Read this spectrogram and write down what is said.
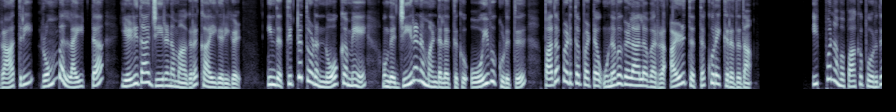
ராத்திரி ரொம்ப லைட்டா எளிதா ஜீரணமாகிற காய்கறிகள். இந்த திட்டத்தோட நோக்கமே உங்க ஜீரண மண்டலத்துக்கு ஓய்வு கொடுத்து பதப்படுத்தப்பட்ட உணவுகளால வர்ற அழுத்தத்தை குறைக்கிறது தான் இப்போ நம்ம பார்க்க போறது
